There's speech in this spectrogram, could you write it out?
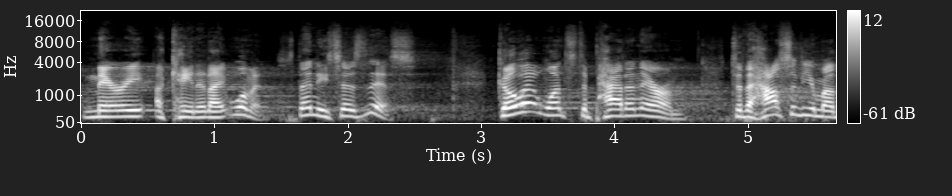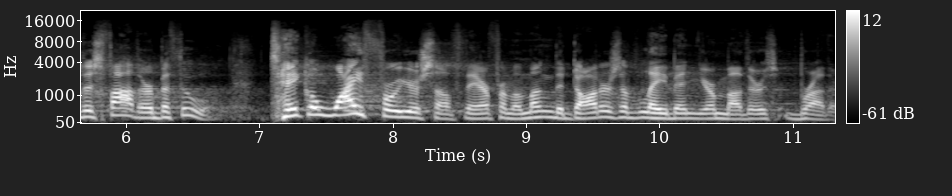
marry a Canaanite woman. Then he says this Go at once to Paddan Aram to the house of your mother's father, Bethuel. Take a wife for yourself there from among the daughters of Laban, your mother's brother.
